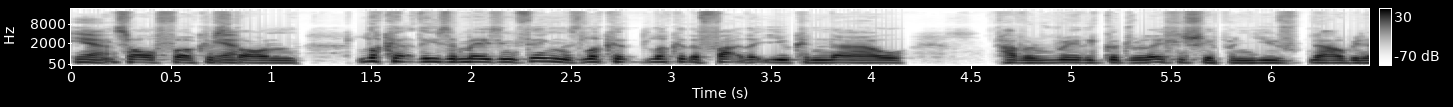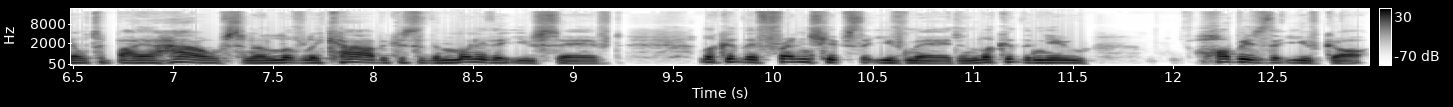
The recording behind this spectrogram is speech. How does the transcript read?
Yeah. It's all focused yeah. on look at these amazing things. Look at look at the fact that you can now have a really good relationship and you've now been able to buy a house and a lovely car because of the money that you saved. Look at the friendships that you've made and look at the new hobbies that you've got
